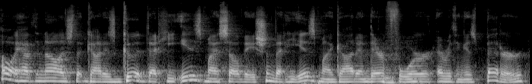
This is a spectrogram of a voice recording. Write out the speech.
oh, I have the knowledge that God is good, that He is my salvation, that He is my God, and therefore mm-hmm. everything is better.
